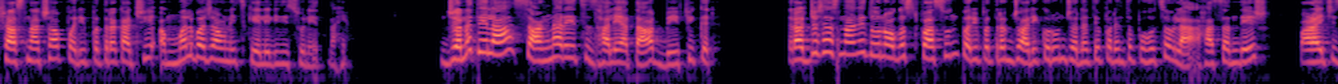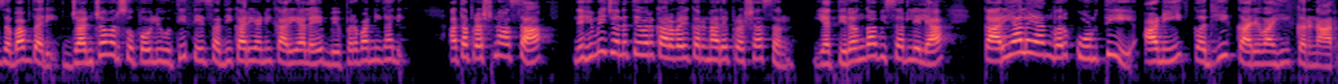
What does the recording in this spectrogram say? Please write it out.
शासनाच्या परिपत्रकाची अंमलबजावणीच केलेली दिसून येत नाही. जनतेला सांगणारेच झाले आता बेफिकर राज्य शासनाने दोन ऑगस्टपासून परिपत्रक जारी करून जनतेपर्यंत पोहोचवला. हा संदेश पाळायची जबाबदारी ज्यांच्यावर सोपवली होती तेच अधिकारी आणि कार्यालये बेपरवा निघाली आता प्रश्न असा नेहमी जनतेवर कारवाई करणारे प्रशासन या तिरंगा विसरलेल्या कार्यालयांवर कोणती आणि कधी कार्यवाही करणार?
